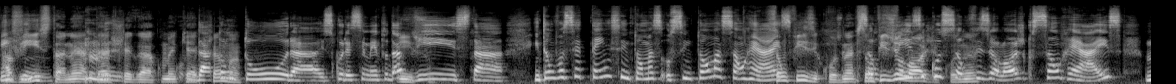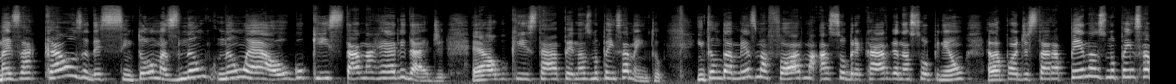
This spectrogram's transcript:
A enfim. vista, né? Até chega. Como é que é da que chama? tontura, escurecimento da Isso. vista. Então você tem sintomas, os sintomas são reais. São físicos, né? São, são fisiológicos. físicos, são né? fisiológicos, são reais, mas a causa desses sintomas não, não é algo que está na realidade, é algo que está apenas no pensamento. Então, da mesma forma, a sobrecarga, na sua opinião, ela pode estar apenas no pensamento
